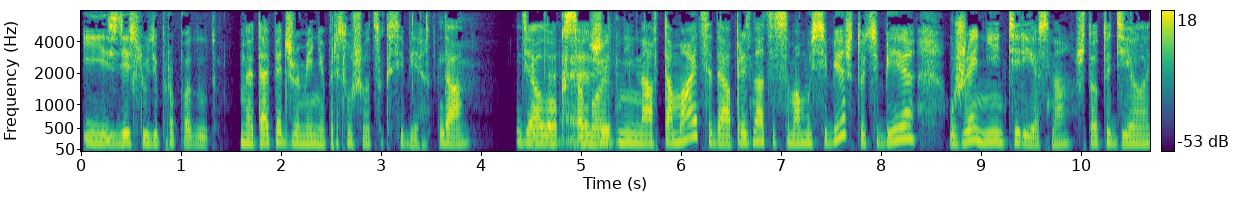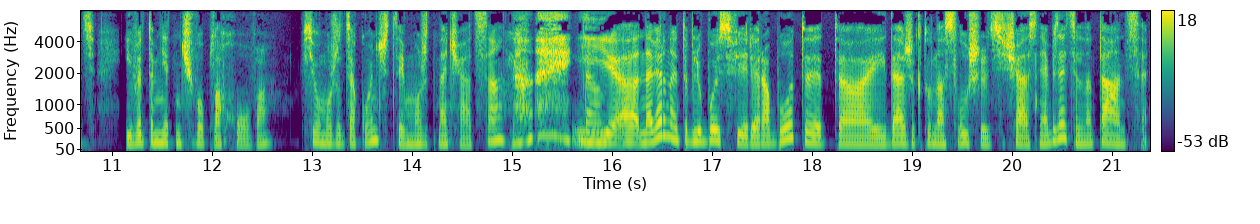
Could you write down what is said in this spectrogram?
и здесь люди пропадут. Но это опять же умение прислушиваться к себе. Да, диалог это с собой. Жить не на автомате, да, а признаться самому себе, что тебе уже неинтересно что-то делать, и в этом нет ничего плохого. Все может закончиться и может начаться. Да. И, а, наверное, это в любой сфере работает, а, и даже кто нас слушает сейчас, не обязательно танцы.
